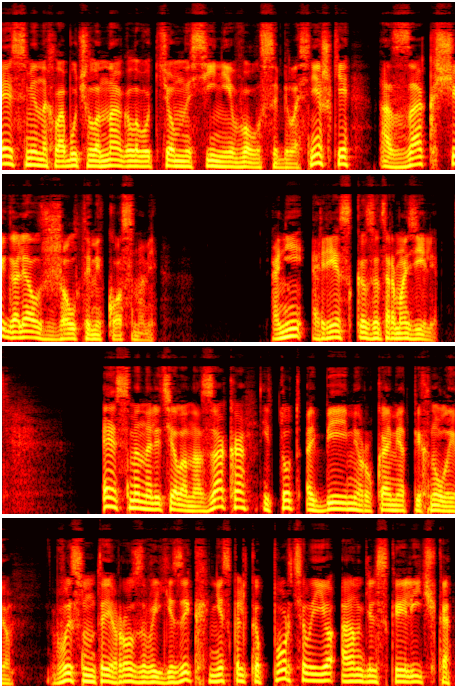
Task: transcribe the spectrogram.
Эсми нахлобучила на голову темно-синие волосы Белоснежки, а Зак щеголял с желтыми космами. Они резко затормозили. Эсме налетела на Зака, и тот обеими руками отпихнул ее. Высунутый розовый язык несколько портил ее ангельское личико,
